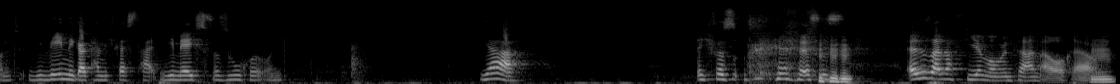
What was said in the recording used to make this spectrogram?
und je weniger kann ich festhalten, je mehr ich es versuche. Und ja, ich versuche, es, ist, es ist einfach viel momentan auch. Ähm, mhm.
